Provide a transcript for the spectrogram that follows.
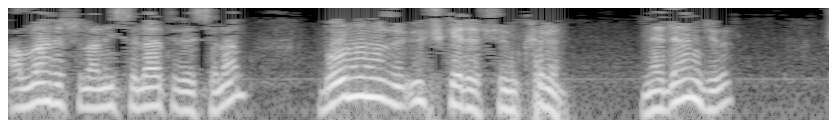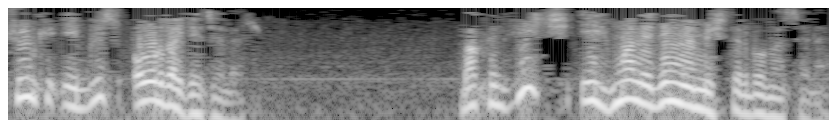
Allah Resulü Aleyhisselatü Vesselam burnunuzu üç kere sümkürün. Neden diyor? Çünkü iblis orada geceler. Bakın hiç ihmal edilmemiştir bu mesele.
